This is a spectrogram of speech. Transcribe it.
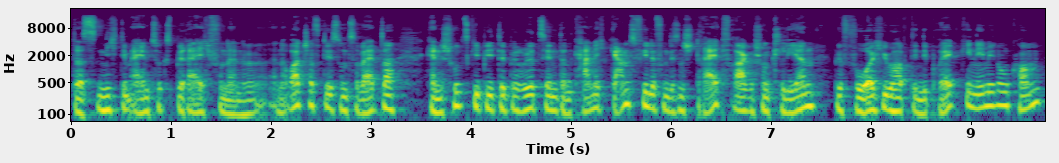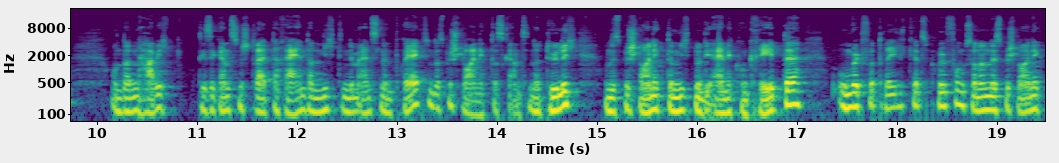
das nicht im Einzugsbereich von einer, einer, Ortschaft ist und so weiter, keine Schutzgebiete berührt sind, dann kann ich ganz viele von diesen Streitfragen schon klären, bevor ich überhaupt in die Projektgenehmigung komme. Und dann habe ich diese ganzen Streitereien dann nicht in dem einzelnen Projekt und das beschleunigt das Ganze natürlich. Und es beschleunigt dann nicht nur die eine konkrete Umweltverträglichkeitsprüfung, sondern es beschleunigt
